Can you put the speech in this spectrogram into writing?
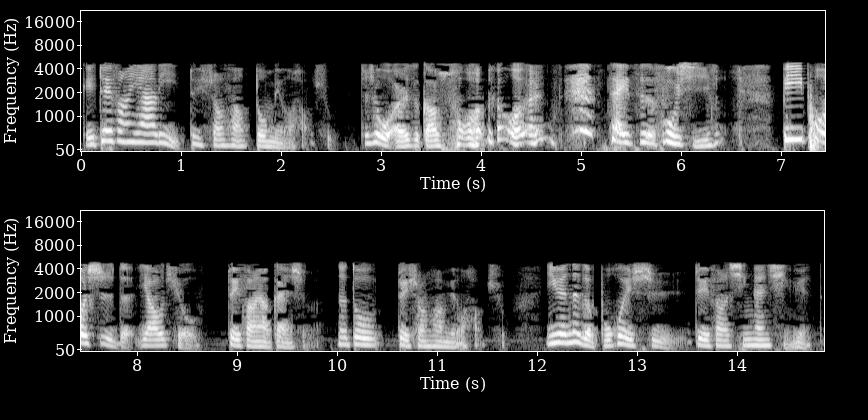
给对方压力对双方都没有好处。这是我儿子告诉我的，我儿子再次复习，逼迫式的要求对方要干什么，那都对双方没有好处，因为那个不会是对方心甘情愿的。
